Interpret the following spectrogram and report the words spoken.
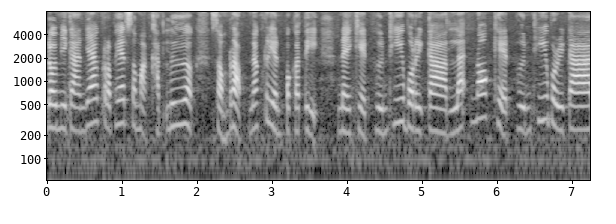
โดยมีการแยกประเภทสมัครคัดเลือกสำหรับนักเรียนปกติ ในเขตพื้นที่บริการ และนอกเขตพื้นที่บริการ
